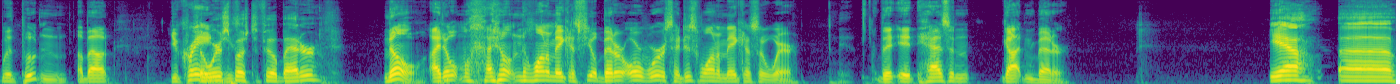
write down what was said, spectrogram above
with Putin about Ukraine. So we're he's, supposed to feel better. No, I don't. I don't want to make us feel better or worse. I just want to make us aware that it hasn't gotten better. Yeah, uh,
